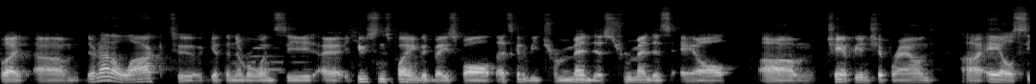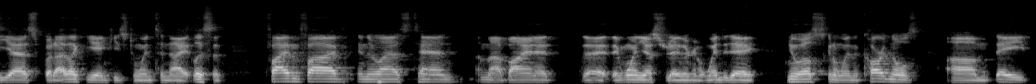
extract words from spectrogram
But um, they're not a lock to get the number one seed. Uh, Houston's playing good baseball. That's going to be tremendous, tremendous AL um, championship round, uh, ALCS. But I like the Yankees to win tonight. Listen five and five in their last 10. I'm not buying it. They, they won yesterday. They're going to win today. You know who else is going to win? The Cardinals. Um, they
